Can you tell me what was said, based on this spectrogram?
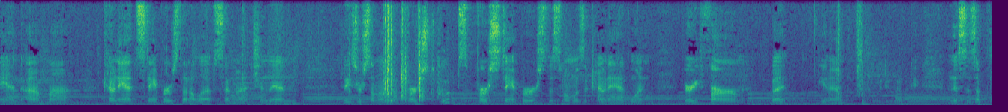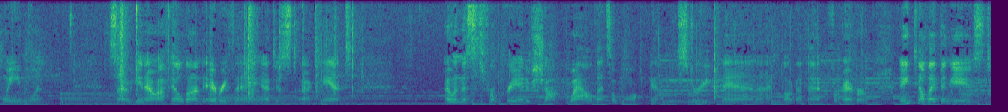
And um, my Konad stampers that I love so much. And then these are some of my first, whoops, first stampers. This one was a Konad one very firm, but you know, we do what we do. And this is a queen one. So, you know, I've held on to everything. I just, I can't. Oh, and this is from Creative Shop. Wow, that's a walk down the street. Man, I hadn't thought about that in forever. And you can tell they've been used.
